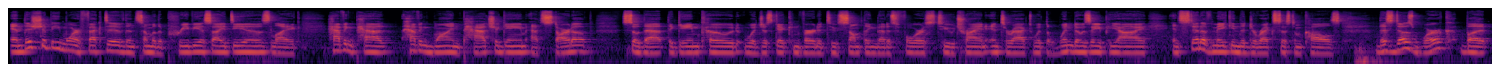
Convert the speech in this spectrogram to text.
And this should be more effective than some of the previous ideas like having pat having Wine patch a game at startup so that the game code would just get converted to something that is forced to try and interact with the Windows API instead of making the direct system calls. This does work, but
